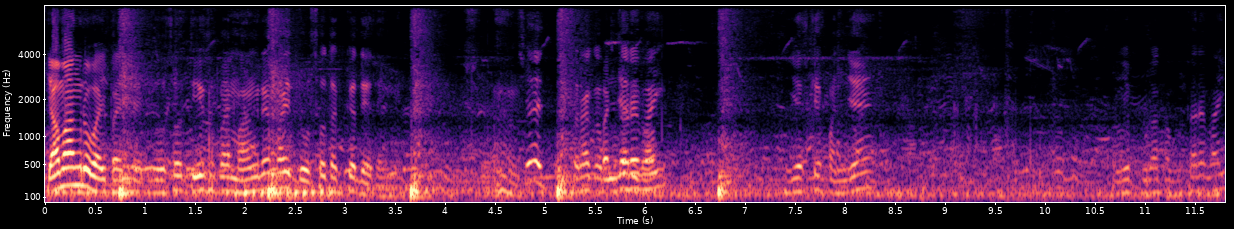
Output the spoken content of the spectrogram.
क्या मांग रहे हो भाई? पैसे दो सौ तीस रुपये मांग रहे हैं भाई दो सौ तक के दे देंगे। दूसरा पंजर है भाई। ये इसके पंजे हैं। ये पूरा कबूतर है भाई।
